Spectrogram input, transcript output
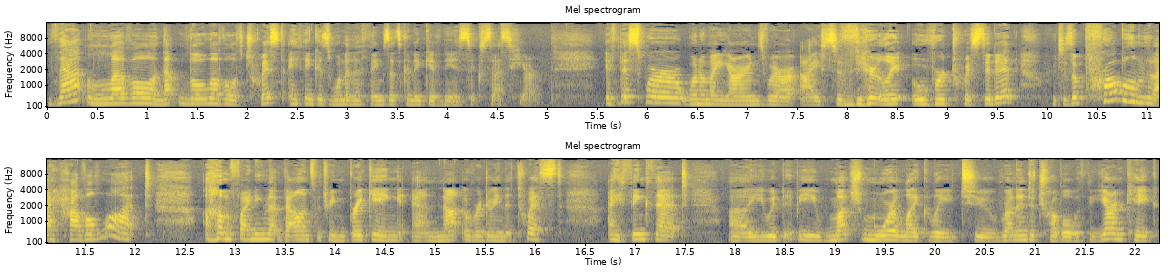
That level and that low level of twist, I think is one of the things that's gonna give me a success here. If this were one of my yarns where I severely over twisted it, which is a problem that I have a lot, um, finding that balance between breaking and not overdoing the twist, I think that uh, you would be much more likely to run into trouble with the yarn cake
